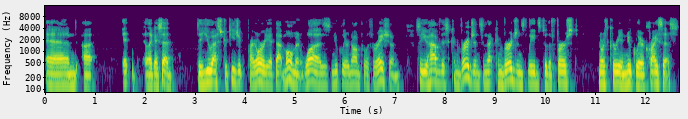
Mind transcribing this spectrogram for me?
And uh, it, like I said, the U.S. strategic priority at that moment was nuclear nonproliferation. So you have this convergence, and that convergence leads to the first North Korean nuclear crisis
